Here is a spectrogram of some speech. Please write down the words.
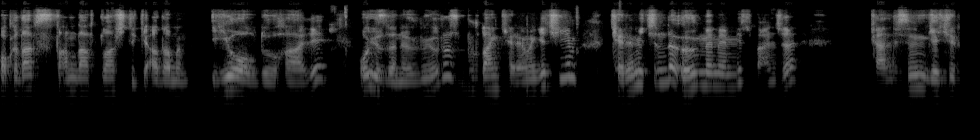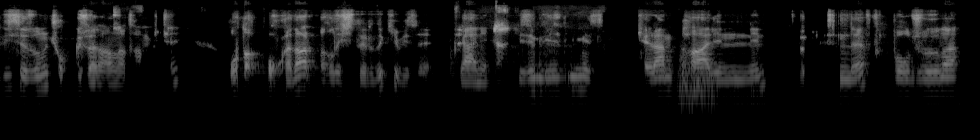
o kadar standartlaştı ki adamın iyi olduğu hali. O yüzden övmüyoruz. Buradan Kerem'e geçeyim. Kerem için de övmememiz bence kendisinin geçirdiği sezonu çok güzel anlatan bir şey. O da o kadar alıştırdı ki bize. Yani bizim bildiğimiz Kerem halinin ötesinde futbolculuğuna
